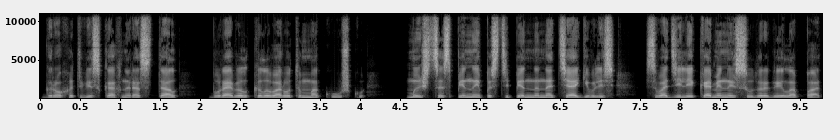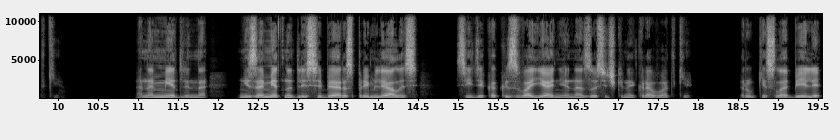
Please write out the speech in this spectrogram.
грохот в висках нарастал, буравил коловоротом макушку. Мышцы спины постепенно натягивались, сводили каменной судорогой лопатки. Она медленно, незаметно для себя распрямлялась, сидя как изваяние на Зосечкиной кроватке. Руки слабели,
